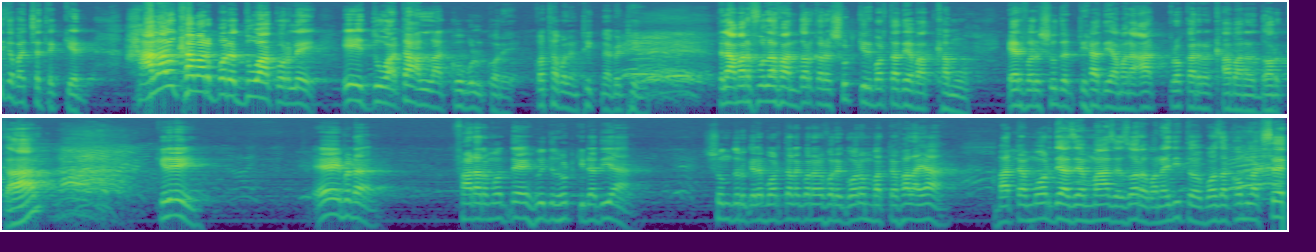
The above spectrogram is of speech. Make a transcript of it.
থেকে বাচ্চা থাকেন। হালাল খাবার পরে দোয়া করলে এই দোয়াটা আল্লাহ কবুল করে। কথা বলেন ঠিক না বে ঠিক তাহলে আমার ফুলাফান দরকার শুটকির বর্তা দিয়ে ভাত খামু। এরপরে সুদের টিহা দিয়ে আমার আট প্রকারের খাবারের দরকার। কিরে? এই বেটা, ফাড়ার মধ্যে হুইদিল হুটকিটা দিয়া সুন্দর করে বর্তাটা করার পরে গরম ভাতটা ফালাইয়া ভাতটা মর দেয়া যে মাঝে জ্বর বানাই দিত, মজা কম লাগছে।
